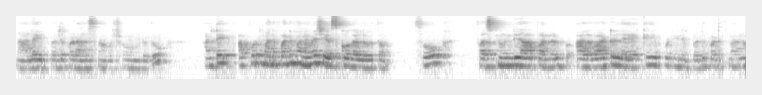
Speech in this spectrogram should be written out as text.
నాలా ఇబ్బంది పడాల్సిన అవసరం ఉండదు. అంటే అప్పుడు మన పని మనమే చేసుకోగలుగుతాం. సో ఫస్ట్ నుండి ఆ పనులు అలవాటు లేకే ఇప్పుడు నేను ఇబ్బంది పడుతున్నాను.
